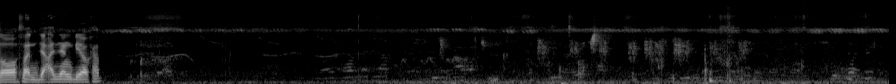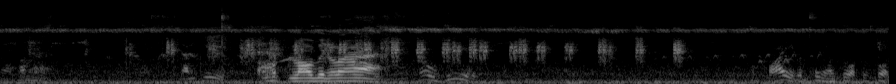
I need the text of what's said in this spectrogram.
รอสัญญาณอย่างเดียวครับรอเวลาไปกับพุ่งของสวกสวก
